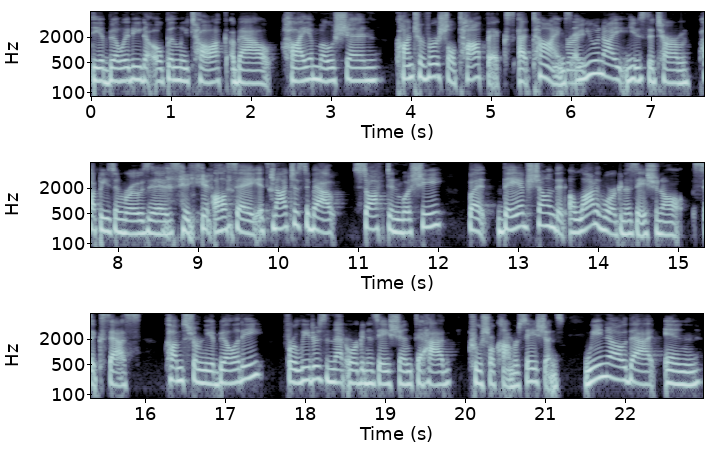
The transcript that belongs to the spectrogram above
the ability to openly talk about high emotion, controversial topics at times. Right. And you and I use the term puppies and roses. yeah. I'll say it's not just about soft and mushy, but they have shown that a lot of organizational success comes from the ability for leaders in that organization to have crucial conversations. We know that in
